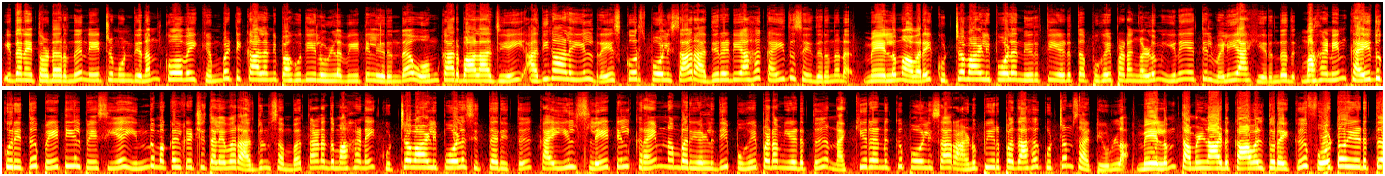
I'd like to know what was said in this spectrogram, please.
இதனைத் தொடர்ந்து நேற்று முன்தினம் கோவை கெம்பட்டி காலனி பகுதியில் உள்ள வீட்டில் இருந்த ஓம்கார் பாலாஜியை அதிகாலையில் ரேஸ்கோர்ஸ் போலீசார் அதிரடியாக கைது செய்திருந்தனர். மேலும் அவரை குற்றவாளி போல நிறுத்தி எடுத்த புகைப்படங்களும் இணையத்தில் வெளியாகியிருந்தது மகனின் கைது குறித்து பேட்டியில் பேசிய இந்து மக்கள் கட்சி தலைவர் அர்ஜுன் சம்பத் தனது மகனை குற்றவாளி போல சித்தரித்து கையில் ஸ்லேட்டில் கிரைம் நம்பர் எழுதி புகைப்படம் எடுத்து நக்கீரனுக்கு போலீசார் அனுப்பியிருப்பதாக குற்றம் சாட்டியுள்ளார். மேலும் தமிழ்நாடு காவல்துறைக்கு போட்டோ எடுத்து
